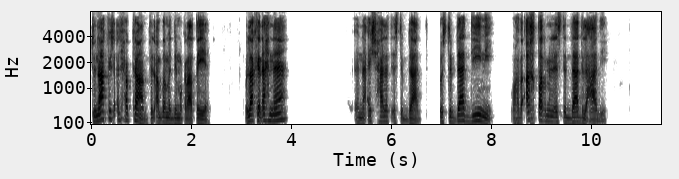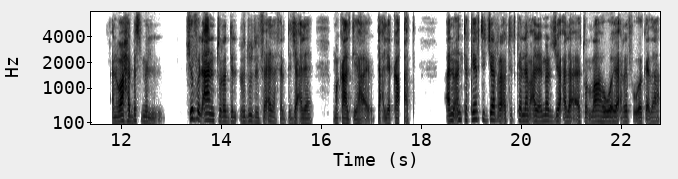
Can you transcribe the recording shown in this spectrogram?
تناقش الحكام في الأنظمة الديمقراطية. ولكن إحنا نعيش حالة استبداد واستبداد ديني وهذا أخطر من الاستبداد العادي. أنا واحد بس من شوفوا الآن أنتم رد ردود الفعل خل تجي على مقالتي هاي التعليقات أنه أنت كيف تتجرأ وتتكلم على المرجع على آية الله هو يعرف هو كذا.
